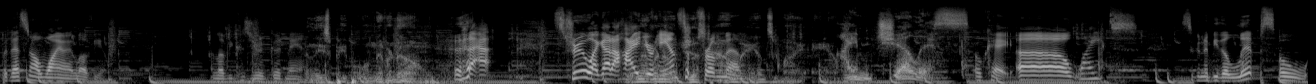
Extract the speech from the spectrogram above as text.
But that's not why I love you. I love you because you're a good man. And these people will never know. it's true. I gotta hide You'll your handsome from them. handsome I am. I'm jealous. Okay. Uh, white. Is it gonna be the lips? Oh,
